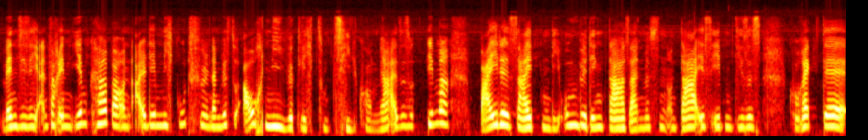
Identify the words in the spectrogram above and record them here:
wenn sie sich einfach in ihrem Körper und all dem nicht gut fühlen, dann wirst du auch nie wirklich zum Ziel kommen. Ja, also sind immer beide Seiten, die unbedingt da sein müssen. Und da ist eben dieses korrekte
